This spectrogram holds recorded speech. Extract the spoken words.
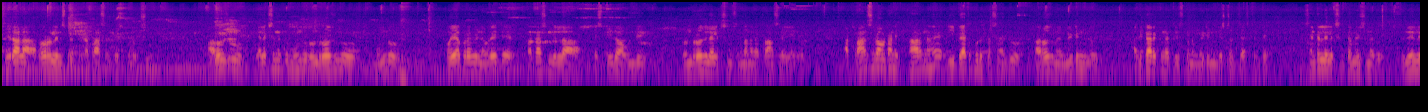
చీరాల రూరల్ ఇన్స్పెక్టర్గా ట్రాన్స్ఫర్ చేసుకుని వచ్చి ఆ రోజు ఎలక్షన్కి ముందు రెండు రోజులు ముందు కోయా ప్రవీణ్ ఎవరైతే ప్రకాశం జిల్లా ఎస్పీగా ఉండి రెండు రోజులు ఎలక్షన్స్ ఉందనగా ట్రాన్స్ఫర్ అయ్యాడు. ఆ ట్రాన్స్ఫర్ అవడానికి కారణమే ఈ బేతపూడి ప్రసాద్. ఆ రోజు మేము మీటింగ్ అధికారికంగా తీసుకున్న మీటింగ్ డిస్టర్బ్ చేస్తుంటే central election commissioner Sunil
